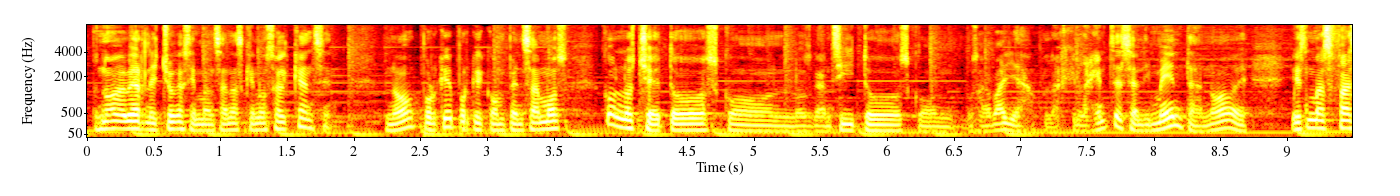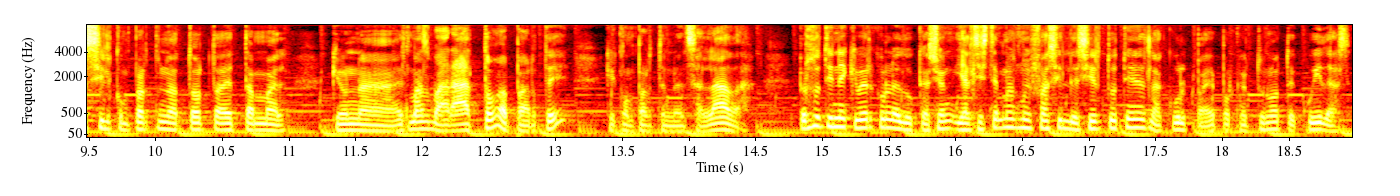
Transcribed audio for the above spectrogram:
pues no va a haber lechugas y manzanas que nos alcancen, ¿no? ¿Por qué? Porque compensamos con los chetos, con los gancitos, con, o sea, vaya, la, la gente se alimenta, ¿no? Es más fácil comprarte una torta de tamal que una, es más barato aparte que comprarte una ensalada. Pero eso tiene que ver con la educación y al sistema es muy fácil decir tú tienes la culpa, ¿eh? porque tú no te cuidas.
